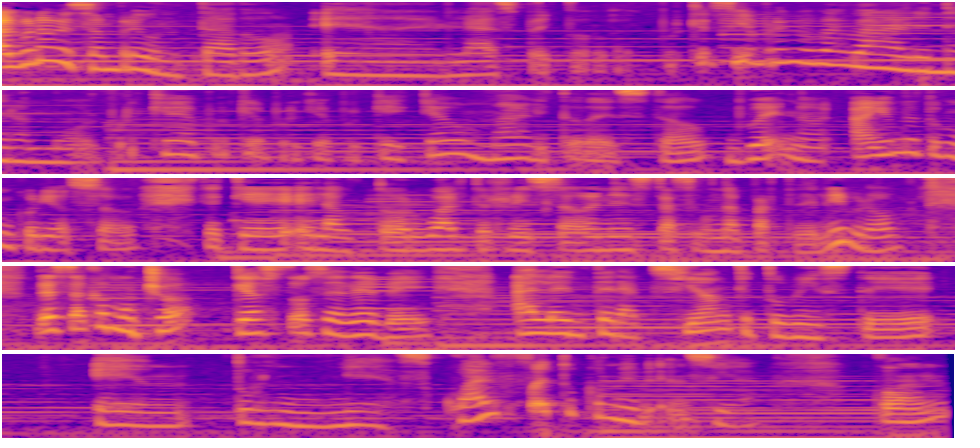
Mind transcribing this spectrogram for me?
alguna vez se han preguntado eh, el aspecto que siempre me va mal en el amor. ¿Por qué? ¿Por qué? ¿Por qué? ¿Por qué? ¿Qué hago mal y todo esto? Bueno, hay un dato muy curioso que el autor Walter Rizzo en esta segunda parte del libro destaca mucho que esto se debe a la interacción que tuviste en tu niñez. ¿Cuál fue tu convivencia con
